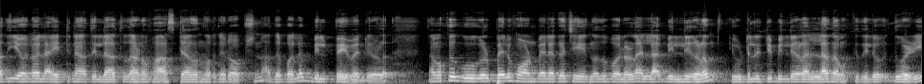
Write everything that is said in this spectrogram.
അത് യോനോ ലൈറ്റിനകത്ത് ഇല്ലാത്തതാണ് ഫാസ്റ്റാഗ് എന്ന് പറഞ്ഞൊരു ഓപ്ഷൻ. അതേപോലെ ബിൽ പേയ്മെന്റുകൾ നമുക്ക് ഗൂഗിൾ പേയിൽ ഫോൺ പേയിലൊക്കെ ചെയ്യുന്നത് പോലുള്ള എല്ലാ ബില്ലുകളും യൂട്ടിലിറ്റി ബില്ലുകളെല്ലാം നമുക്ക് ഇതിൽ ഇതുവഴി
